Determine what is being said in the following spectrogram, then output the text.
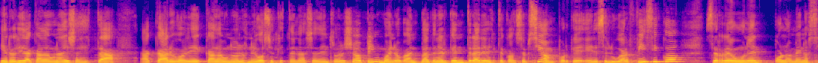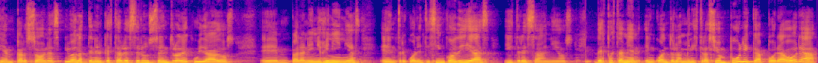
y en realidad cada una de ellas está a cargo de cada uno de los negocios que están allá dentro del shopping, bueno, va, a tener que entrar en esta concepción, porque en ese lugar físico se reúnen por lo menos 100 personas y van a tener que establecer un centro de cuidados eh, para niños y niñas entre 45 días y 3 años. Después también, en cuanto a la administración pública, por ahora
